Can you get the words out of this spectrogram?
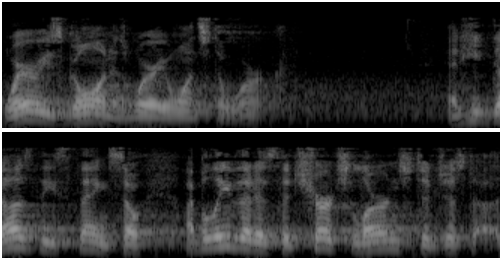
where He's going is where He wants to work. And He does these things. So I believe that as the church learns to just uh,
